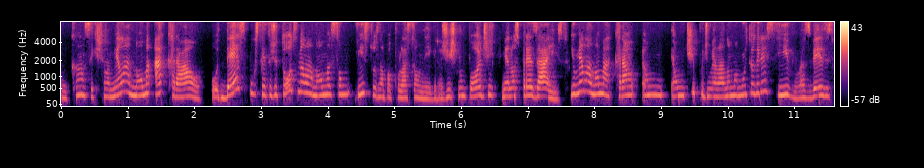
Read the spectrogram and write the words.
um câncer que chama melanoma acral. O 10% de todos os melanomas são vistos na população negra. A gente não pode menosprezar isso. E o melanoma acral é um, é um tipo de melanoma muito agressivo. Às vezes,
